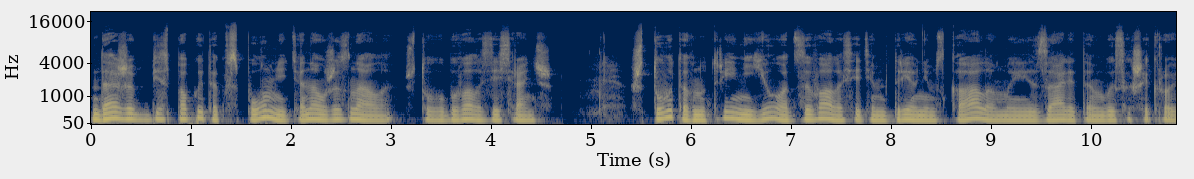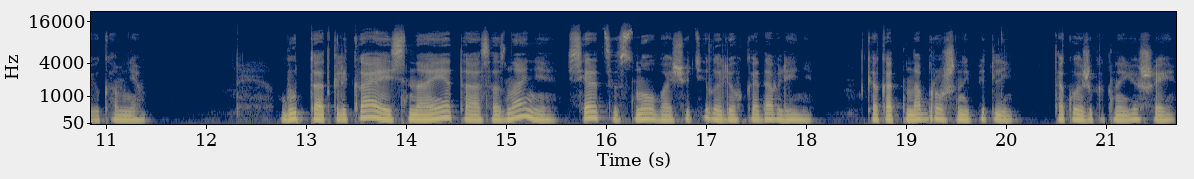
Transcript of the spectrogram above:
Даже без попыток вспомнить, она уже знала, что бывало здесь раньше. Что-то внутри нее отзывалось этим древним скалам и залитым высохшей кровью камням. Будто откликаясь на это осознание, сердце снова ощутило легкое давление, как от наброшенной петли, такой же, как на ее шее.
